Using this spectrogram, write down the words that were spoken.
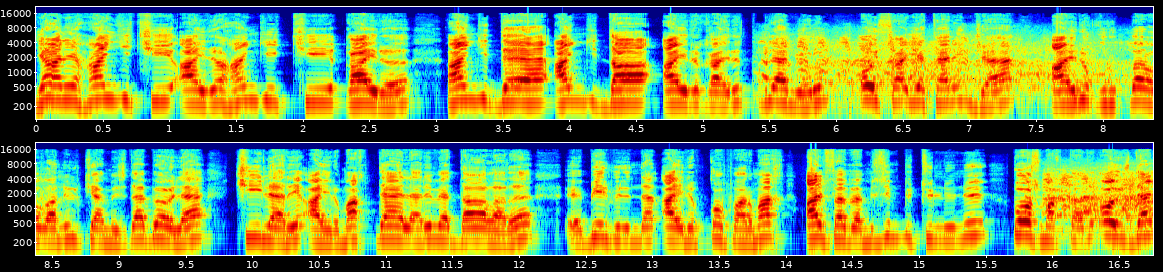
Yani hangi ki ayrı, hangi ki gayrı, hangi D, hangi da ayrı gayrı bilemiyorum. Oysa yeterince ayrı gruplar olan ülkemizde böyle ki'leri ayırmak, D'leri ve da'ları e, birbirinden ayırıp koparmak alfabemizin bütünlüğünü bozmaktadır. O yüzden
